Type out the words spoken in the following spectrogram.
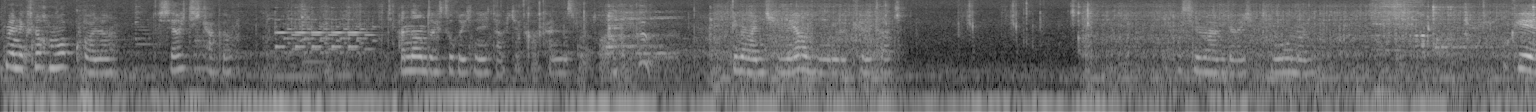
Gebe mir eine Knochenmobkeule. Das ist ja richtig kacke. Die anderen durchsuche ich nicht, da habe ich ja gerade keine Lust mehr drauf. Die man meinen Chimärenboden gekillt hat. Muss mir mal wieder welche klonen. Okay,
